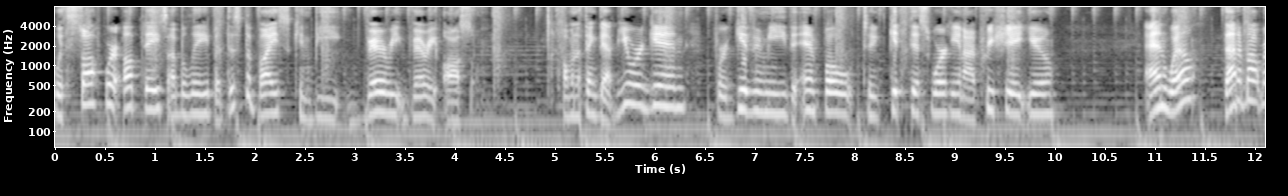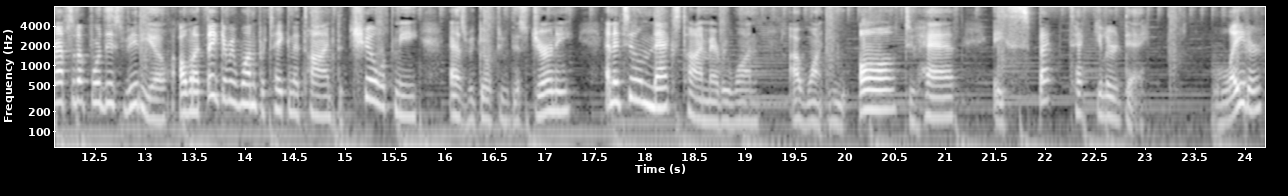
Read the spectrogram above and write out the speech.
With software updates, I believe that this device can be very, very awesome. I want to thank that viewer again for giving me the info to get this working. I appreciate you. And well, that about wraps it up for this video. I want to thank everyone for taking the time to chill with me as we go through this journey. And until next time, everyone, I want you all to have a spectacular day. Later.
